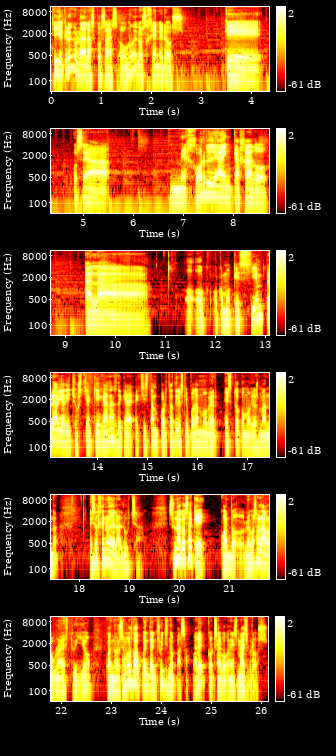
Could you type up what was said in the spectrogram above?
Tío, yo creo que una de las cosas, o uno de los géneros que o sea, mejor le ha encajado a la... O, como que siempre había dicho, hostia, qué ganas de que existan portátiles que puedan mover esto como Dios manda, es el género de la lucha. Es una cosa que cuando lo hemos hablado alguna vez tú y yo, cuando nos hemos dado cuenta en Switch no pasa, ¿vale? Salvo con Smash Bros.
